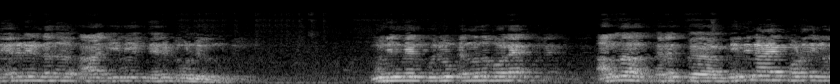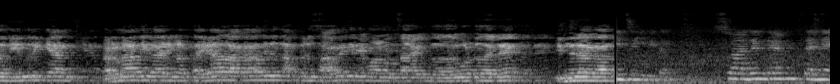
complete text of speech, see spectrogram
നേരിടേണ്ടത് ആ രീതിയിൽ നേരിട്ടുകൊണ്ടിരുന്നു. മുന്നിന്മേൽ കുരു എന്നതുപോലെ അന്ന് നീതിന്യായ കോടതികളെ നിയന്ത്രിക്കാൻ ഭരണാധികാരികൾ തയ്യാറാകാതിരുന്ന ഒരു സാഹചര്യമാണ് ഉണ്ടായിരുന്നത്. അതുകൊണ്ട് തന്നെ ഇന്ദിരാഗാന്ധി ജീവിതം സ്വാതന്ത്ര്യം തന്നെ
